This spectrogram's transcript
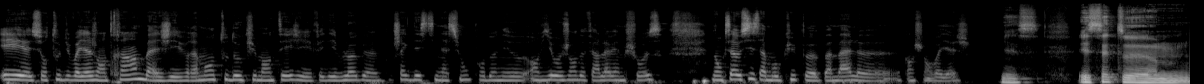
et surtout du voyage en train, bah, j'ai vraiment tout documenté. J'ai fait des vlogs euh, pour chaque destination pour donner envie aux gens de faire la même chose. Donc ça aussi, ça m'occupe pas mal quand je suis en voyage. Yes. Et cette, euh,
